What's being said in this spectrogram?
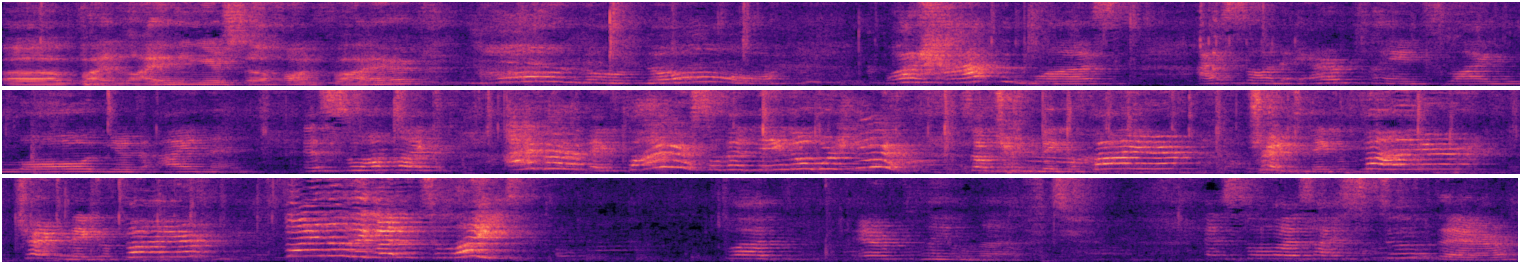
Uh, by lighting yourself on fire? No, no, no. What happened was I saw an airplane flying low near the island. And so I'm like, I gotta make fire so that they know we're here. So I'm trying to make a fire, trying to make a fire, trying to make a fire. Finally got it to light. But airplane left. And so as I stood there,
